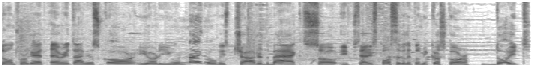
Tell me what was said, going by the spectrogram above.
Don't forget, every time you score, your Unite move is charged back, so if there is possibility to micro score, do it!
